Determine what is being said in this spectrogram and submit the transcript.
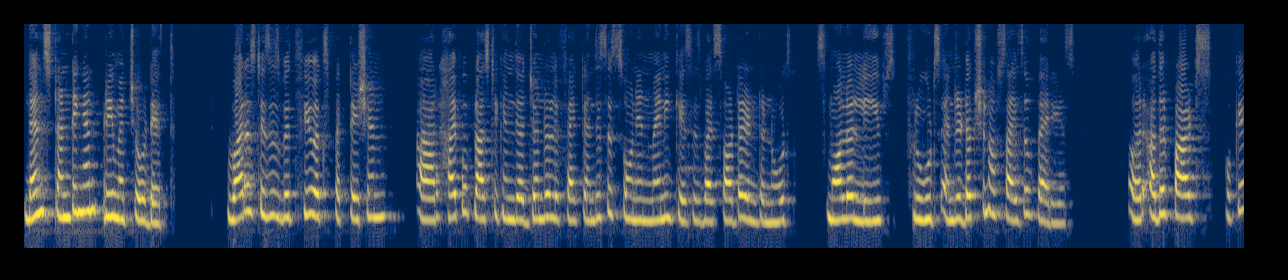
then stunting and premature death Virus disease with few expectation are hypoplastic in their general effect and this is shown in many cases by shorter internodes, smaller leaves, fruits and reduction of size of various और अदर पार्ट्स ओके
